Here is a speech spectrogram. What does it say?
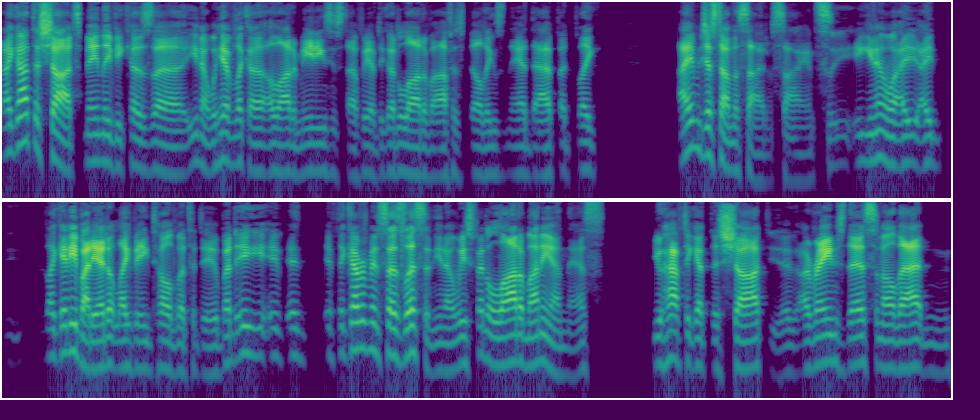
I got the shots mainly because, uh, you know, we have like a, a, lot of meetings and stuff. We have to go to a lot of office buildings and they had that. But like, I'm just on the side of science. You know, I, I like anybody, I don't like being told what to do. But if, if, the government says, listen, you know, we spent a lot of money on this, you have to get this shot, arrange this and all that. And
